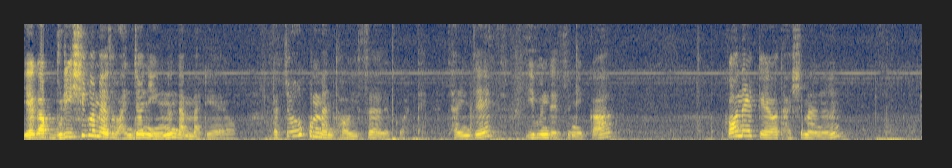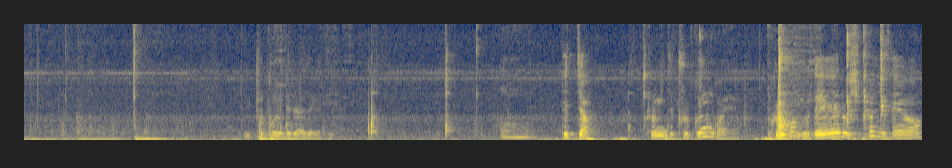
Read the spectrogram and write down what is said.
얘가 물이 식으면서 완전히 익는단 말이에요. 그러니까 조금만 더 있어야 될 것 같아. 자, 이제 2분 됐으니까 꺼낼게요. 다시마는. 이렇게 보여드려야 되겠네. 됐죠? 그럼 이제 불 끄는 거예요. 그리고 이대로 식혀주세요.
